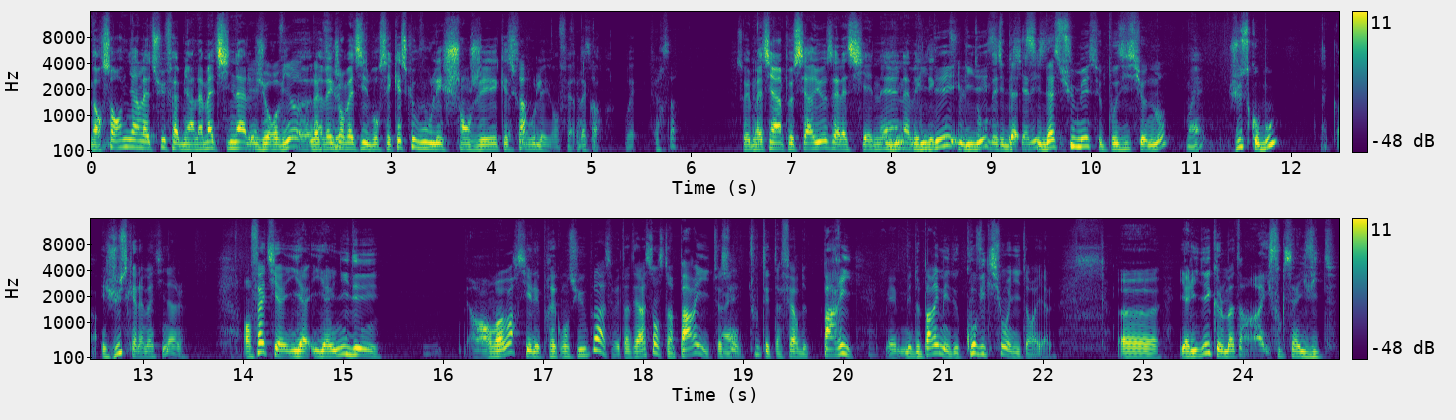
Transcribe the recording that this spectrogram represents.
Alors sans revenir là-dessus, Fabien, la matinale Et je reviens euh, avec Jean-Baptiste Boursier, qu'est-ce que vous voulez changer? Qu'est-ce que vous voulez en faire? Faire D'accord. Ouais. Faire ça. Sur une matinale un peu sérieuse à la CNN avec des L'idée, c'est d'assumer ce positionnement Ouais, jusqu'au bout d'accord. et jusqu'à la matinale. En fait, y y, il y a une idée. Alors, on va voir si elle est préconçue ou pas. Ça va être intéressant. C'est un pari. De toute façon, Ouais. tout est affaire de pari, mais, mais de pari, mais de conviction éditoriale. Euh, Il y a l'idée que le matin, ah, il faut que ça aille vite.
